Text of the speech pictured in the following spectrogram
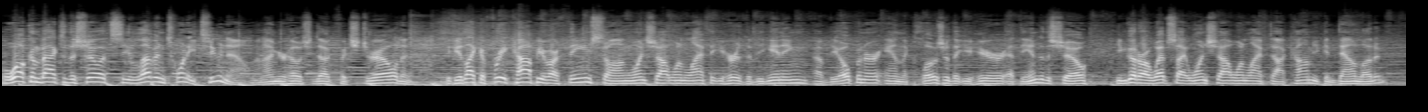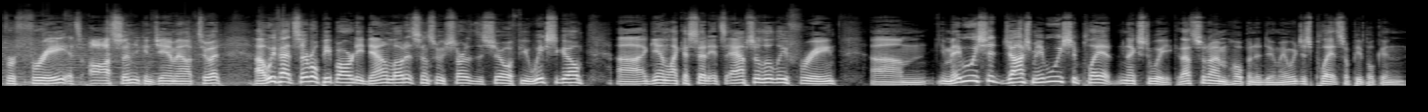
Welcome back to the show. It's 1122 now, and I'm your host, Doug Fitzgerald. And if you'd like a free copy of our theme song, One Shot, One Life, that you heard at the beginning of the opener and the closer that you hear at the end of the show, you can go to our website, oneshotonelife.com. You can download it for free. It's awesome. You can jam out to it. Uh, we've had several people already download it since we started the show a few weeks ago. Uh, again, like I said, it's absolutely free. Um, maybe we should, Josh, maybe we should play it next week. That's what I'm hoping to do. Maybe we just play it so people can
